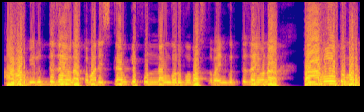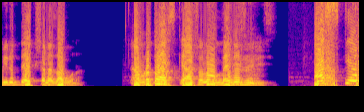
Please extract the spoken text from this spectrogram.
আমার বিরুদ্ধে যাইও না। তোমার ইসলামকে পূর্ণাঙ্গ রূপে বাস্তবায়ন করতে যাইও না। তো আমিও তোমার বিরুদ্ধে অ্যাকশনে যাব না। আমরা তো আজকে আসলে ম্যানেজ হয়ে গেছি। আজকের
